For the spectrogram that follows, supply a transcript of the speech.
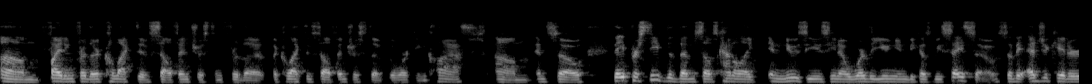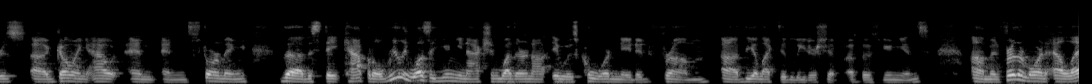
um, fighting for their collective self-interest and for the, the collective self-interest of the working class. Um, and so they perceived themselves kind of like in newsies you know we're the union because we say so. So the educators uh, going out and, and storming the, the state capitol really was a union action whether or not it was coordinated from uh, the elected leadership of those unions. Um, and furthermore in la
